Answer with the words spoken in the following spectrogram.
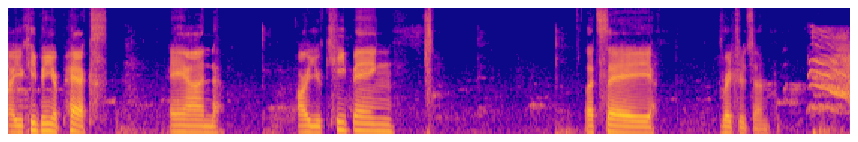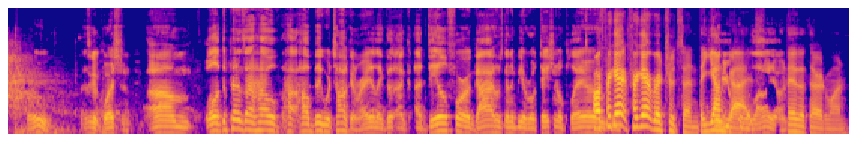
Are you keeping your picks? And are you keeping, let's say, Richardson? Ooh, that's a good question. Um, well, it depends on how how, how big we're talking, right? Like the, a, a deal for a guy who's going to be a rotational player. Or who- forget forget Richardson, the young you guys. They're the third one.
